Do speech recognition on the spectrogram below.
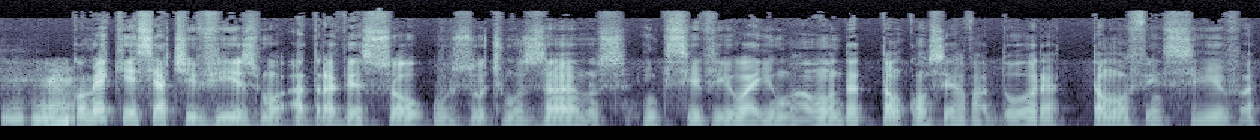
Uhum. Como é que esse ativismo atravessou os últimos anos em que se viu aí uma onda tão conservadora, tão ofensiva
